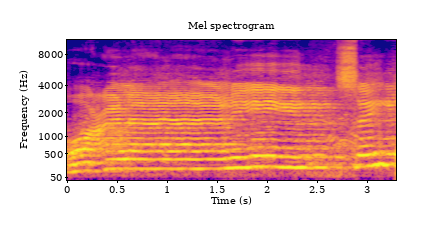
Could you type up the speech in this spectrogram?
وعلى آل سيدنا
